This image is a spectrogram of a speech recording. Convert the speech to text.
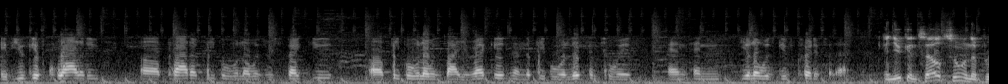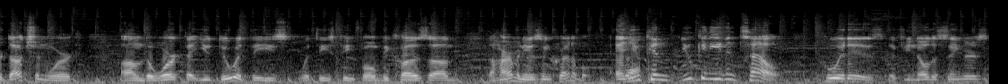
if you give quality uh, product, people will always respect you. Uh, people will always buy your records, and the people will listen to it, and, and you'll always give credit for that. And you can tell too in the production work, um, the work that you do with these with these people because um, the harmony is incredible. And Yeah. you can you can even tell who it is if you know the singers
